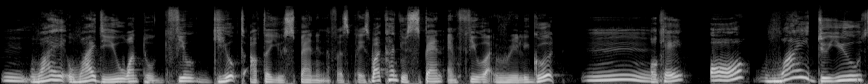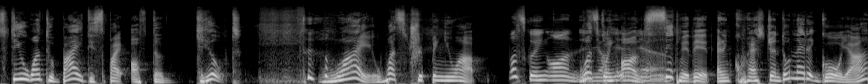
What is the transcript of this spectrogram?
Why why do you want to feel guilt after you spend in the first place? Why can't you spend and feel like really good? Okay? Or why do you still want to buy despite of the guilt? why? What's tripping you up? What's going on? What's going head? on? Yeah. Sit with it and question. Don't let it go, yeah?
